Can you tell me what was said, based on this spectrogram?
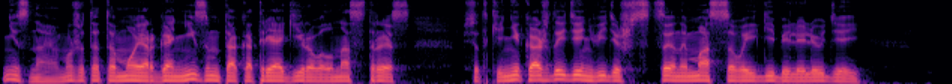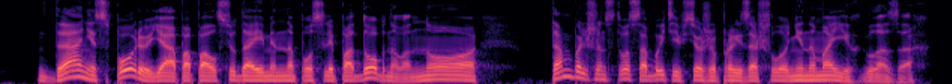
Не знаю, может, это мой организм так отреагировал на стресс. Все-таки не каждый день видишь сцены массовой гибели людей. Да, не спорю, я попал сюда именно после подобного, но там большинство событий все же произошло не на моих глазах.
